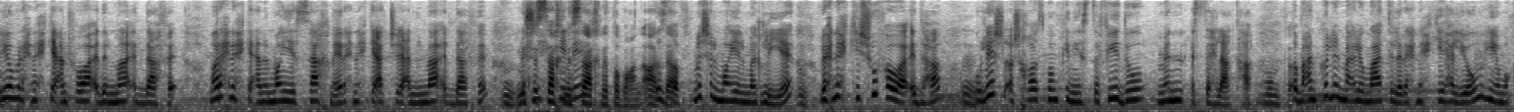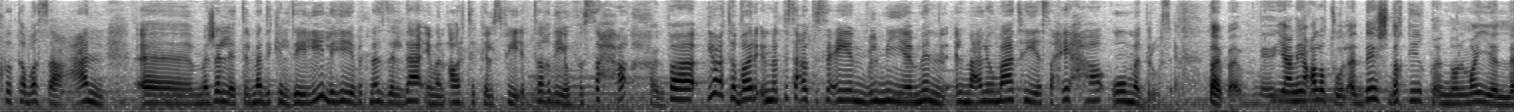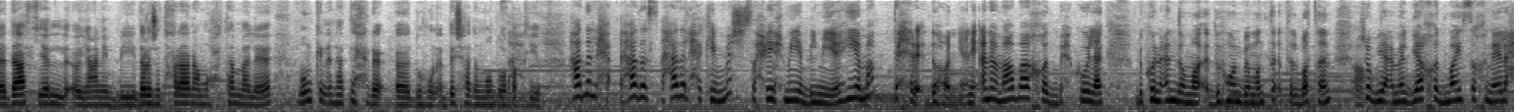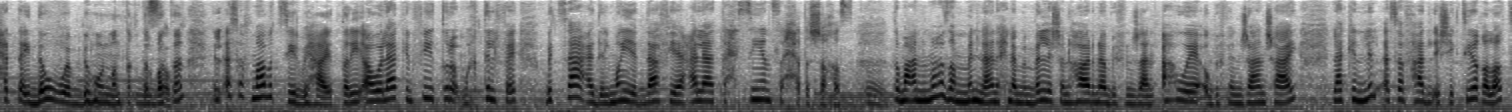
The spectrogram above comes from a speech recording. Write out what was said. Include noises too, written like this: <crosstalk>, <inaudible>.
اليوم رح نحكي عن فوائد الماء الدافئ ما رح نحكي عن المي الساخنة رح نحكي اكشلي عن الماء الدافئ مش الساخنة ساخنه طبعا آه بالضبط مش المي المغلية مم. رح نحكي شو فوائدها مم. وليش الأشخاص ممكن يستفيدوا من استهلاكها ممتاز. طبعا كل المعلومات اللي رح نحكيها اليوم هي مقتبسة عن آه، مجلة ال Medical Daily اللي هي بتنزل دائما articles في التغذية وفي الصحة حلو. فيعتبر إنه 99% من المعلومات هي صحيحة ومدروسة طيب يعني على طول قديش دقيق إنه المي الدافية يعني بدرجة حرارة محتملة ممكن إنها تحرق دهون. قديش هذا الموضوع دقيق؟ هذا الح... هذا هذا الحكي مش صحيح 100% هي ما بتحرق دهن. يعني أنا ما باخذ بحكوا لك بيكون عنده دهون بمنطقة البطن. آه. شو بيعمل؟ بياخذ مي سخنة لحتى يدوب دهون منطقة بالزبط. البطن. للأسف ما بتصير بهاي الطريقة ولكن في طرق مختلفة بتساعد المي الدافية على تحسين صحة الشخص. م. طبعا معظم منا نحن بنبلش نهارنا بفنجان قهوة أو بفنجان شاي لكن للأسف هذا الشيء كثير غلط.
